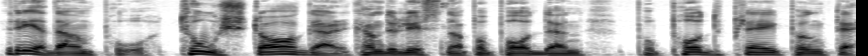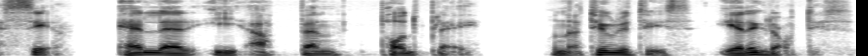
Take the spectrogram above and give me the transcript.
Redan på torsdagar kan du lyssna på podden på podplay.se eller i appen Podplay. Och naturligtvis är det gratis.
